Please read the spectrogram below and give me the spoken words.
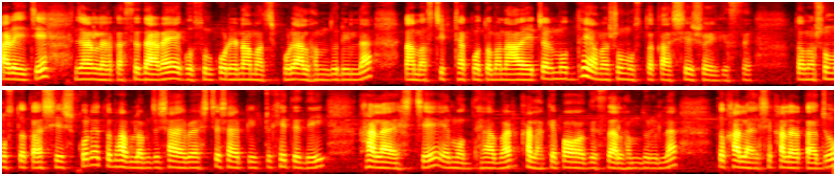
আর এই যে জানালার কাছে দাঁড়ায় গোসল করে নামাজ পড়ে, আলহামদুলিল্লাহ, নামাজ ঠিকঠাক মতো মানে আড়াইটার মধ্যে আমার সমস্ত কাজ শেষ হয়ে গেছে। তো আমার সমস্ত কাজ শেষ করে তো ভাবলাম যে সাহেব আসছে, সাহেবকে একটু খেতে দেই। খালা আসছে, এর মধ্যে আবার খালাকে পাওয়া গেছে, আলহামদুলিল্লাহ। তো খালা এসে খালার কাজও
